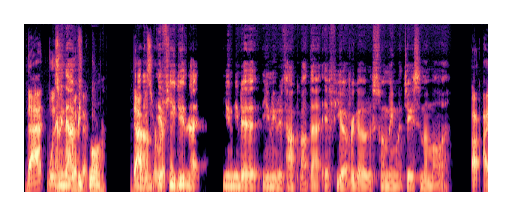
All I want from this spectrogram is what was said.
That was I mean, horrific. that'd be cool. That was Um, If you do that, you need to you need to talk about that. If you ever go to swimming with Jason Momoa, I, I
